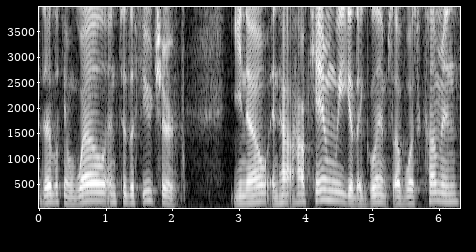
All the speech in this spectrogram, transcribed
they're looking well into the future, you know? And how, how can we get a glimpse of what's coming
